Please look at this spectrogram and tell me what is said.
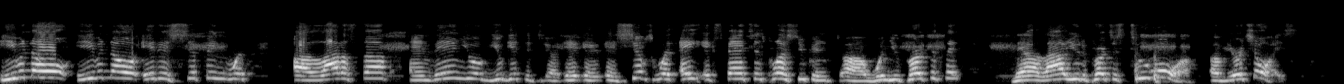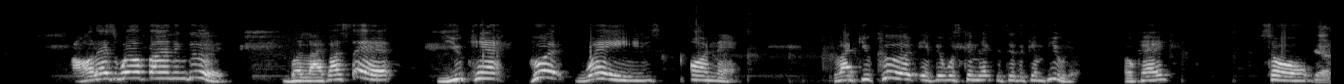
Even though, even though it is shipping with a lot of stuff, and then you you get the it, it, it ships with eight expansions. Plus, you can uh, when you purchase it, they'll allow you to purchase two more of your choice. All that's well, fine, and good. But like I said, you can't put waves on that like you could if it was connected to the computer. Okay. So yeah.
